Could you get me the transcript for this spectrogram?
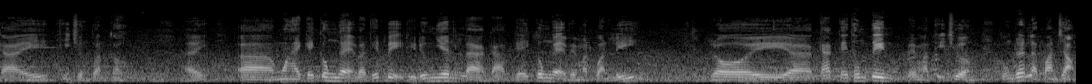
cái thị trường toàn cầu. Đấy. À, ngoài cái công nghệ và thiết bị thì đương nhiên là các cái công nghệ về mặt quản lý rồi à, các cái thông tin về mặt thị trường cũng rất là quan trọng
